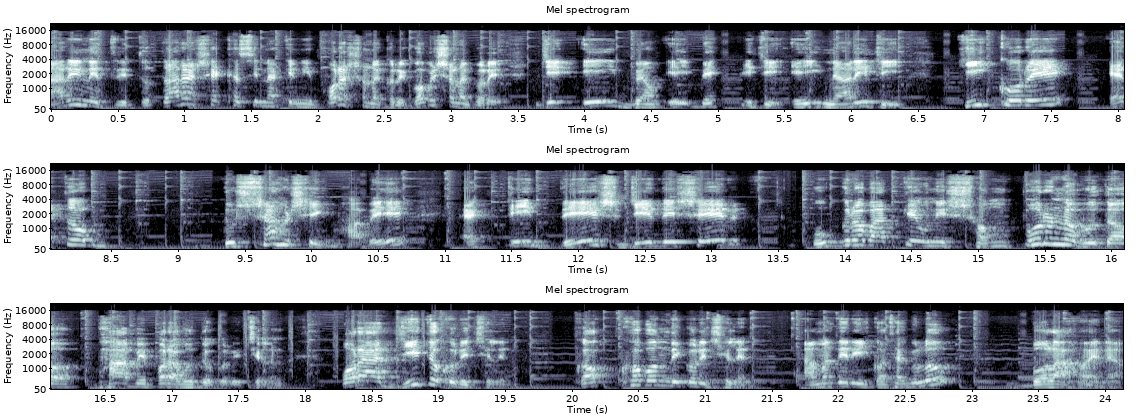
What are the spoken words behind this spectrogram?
নারী নেতৃত্ব, তারা শেখ হাসিনাকে নিয়ে পড়াশোনা করে, গবেষণা করে যে এই এই ব্যক্তিটি, এই নারীটি কি করে এত দুঃসাহসিক ভাবে একটি দেশ যে দেশের উগ্রবাদকে উনি সম্পূর্ণভূত ভাবে পরাভূত করেছিলেন, পরাজিত করেছিলেন, কক্ষবন্দী করেছিলেন। আমাদের এই কথাগুলো বলা হয় না।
